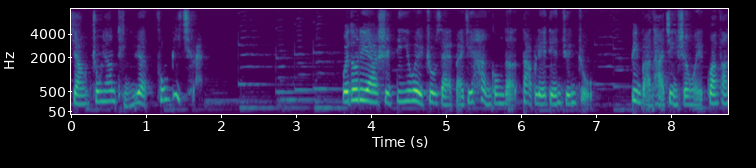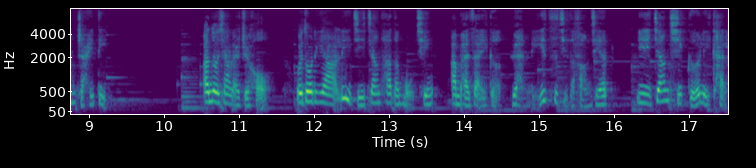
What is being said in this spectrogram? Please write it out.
将中央庭院封闭起来。维多利亚是第一位住在白金汉宫的大不列颠君主，并把他晋升为官方宅邸。安顿下来之后，维多利亚立即将他的母亲安排在一个远离自己的房间，以将其隔离开来。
